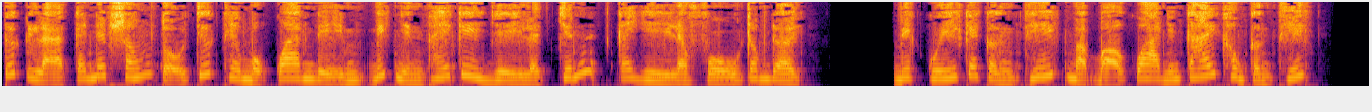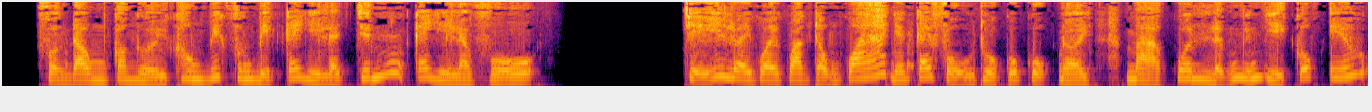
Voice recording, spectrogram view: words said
tức là cái nếp sống tổ chức theo một quan niệm biết nhìn thấy cái gì là chính, cái gì là phụ trong đời. Biết quý cái cần thiết mà bỏ qua những cái không cần thiết. Phần đông con người không biết phân biệt cái gì là chính, cái gì là phụ. Chỉ loay quay quan trọng quá những cái phụ thuộc của cuộc đời mà quên lẫn những gì cốt yếu.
